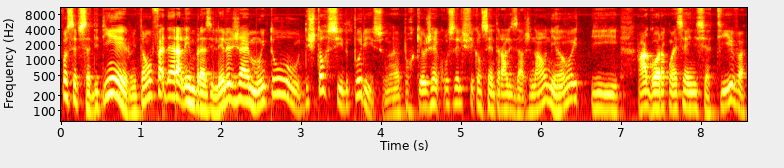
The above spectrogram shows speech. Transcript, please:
você precisa de dinheiro. Então o federalismo brasileiro já é muito distorcido por isso, não é? Porque os recursos eles ficam centralizados na União e, e agora com essa iniciativa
